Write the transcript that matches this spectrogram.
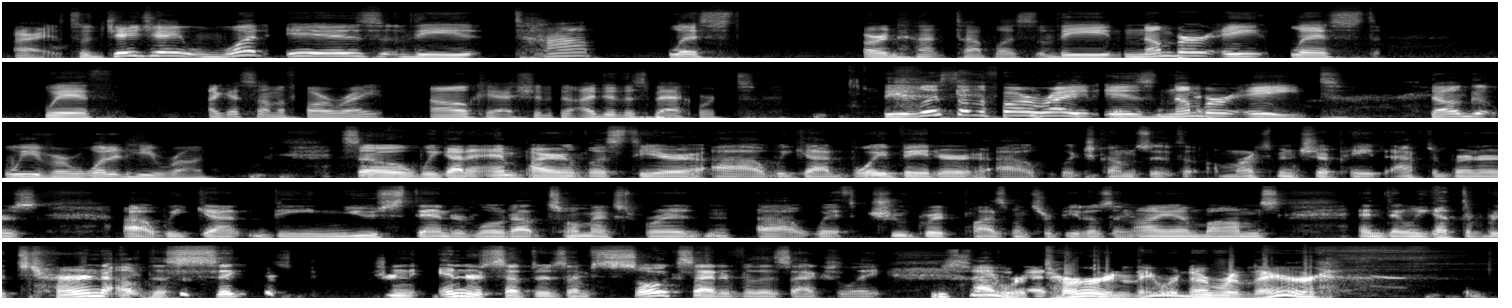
All right. So JJ, what is the top list or not top list, the number eight list with, I guess on the far right. Oh, okay, I should I did this backwards. The list on the far right is number eight. Doug Weaver. What did he run? So we got an Empire list here. Uh, we got Boy Vader, uh, which comes with marksmanship, hate afterburners. Uh, we got the new standard loadout Tomax Bren uh, with True Grit, plasma torpedoes, and ion bombs. And then we got the return of the six interceptors. I'm so excited for this. Actually, You say Um, return? They were never there.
